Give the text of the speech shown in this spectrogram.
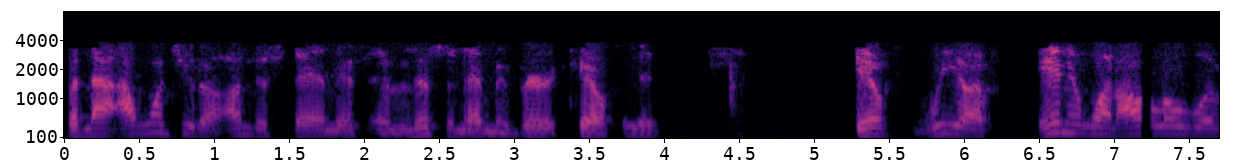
But now I want you to understand this and listen at me very carefully. If we are anyone all over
